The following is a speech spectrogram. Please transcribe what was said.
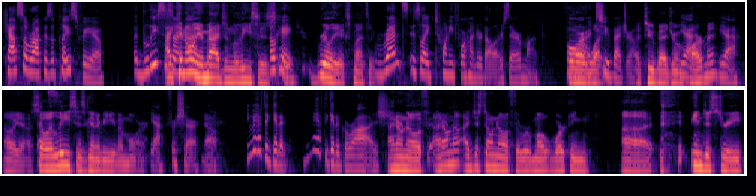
castle rock is a place for you Uh, the leases I can not- only imagine the leases. Okay. really expensive. rents is like $2400 there a month for, For a what? two bedroom A two bedroom yeah apartment. yeah Oh yeah. So a That's- lease is going to be even more. yeah for sure Yeah. you may have to get a you may have to get a garage I don't know if I don't know. I just don't know if the remote working uh, industry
